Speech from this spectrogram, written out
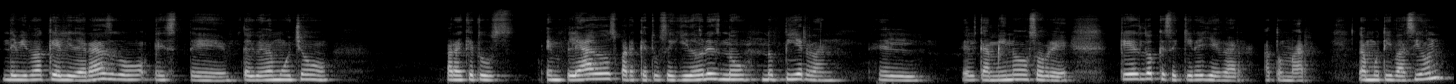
debido a que el liderazgo este, te ayuda mucho para que tus empleados, para que tus seguidores no, no pierdan el, el camino sobre qué es lo que se quiere llegar a tomar. La motivación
